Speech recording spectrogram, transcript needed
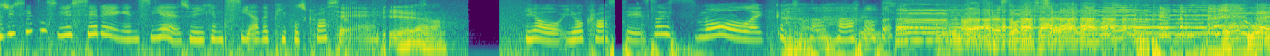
Did you see this new setting in CS where you can see other people's crosshair? Yeah. Yo, your crosshair is so small, like, wow. You're not the first one to say that.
